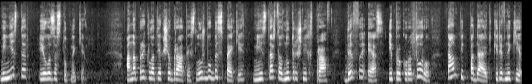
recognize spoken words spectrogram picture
Міністр і його заступники. А наприклад, якщо брати Службу безпеки, Міністерство внутрішніх справ, ДФС і прокуратуру, там підпадають керівники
